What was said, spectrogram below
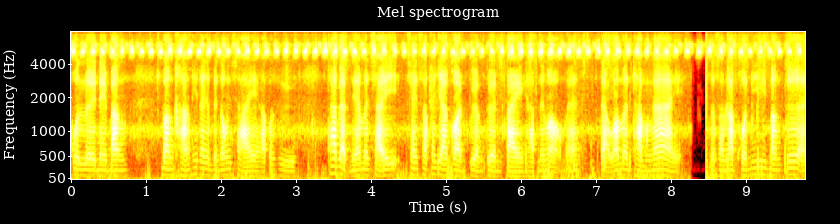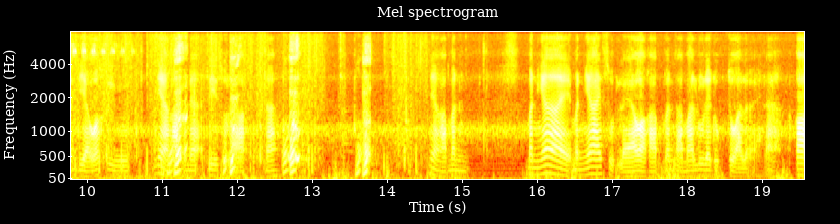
คนเลยในบางบางครั้งที่เราจำเป็นต้องใช้ครับ ก็คือ ถ้าแบบนี้มันใช้ใช้ทรัพยากรเปลืองเกินไปครับนึกออกไหมแต่ว่ามันทำง่ายแต่สำหรับคนที่มีบังเกอร์อันเดียวก็คือ เนี่ยครับเนี่ยดีสุดแล้วนะ เนี่ยครับมัน มันง่ายมันง่ายสุดแล้วอะครับ มันสามารถรู้ได้ทุกตัวเลยนะ ก็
